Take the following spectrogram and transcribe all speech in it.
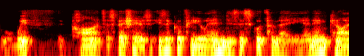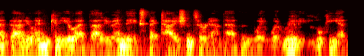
with clients, especially, is, is it good for you and is this good for me? And then can I add value and can you add value and the expectations around that? And we're, we're really looking at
